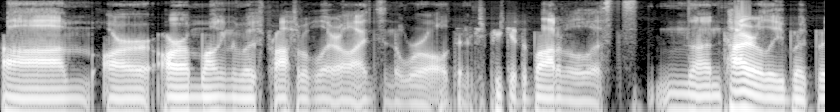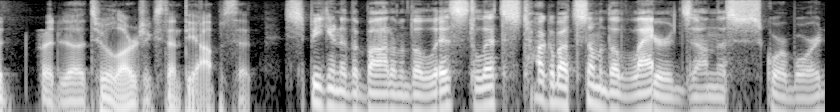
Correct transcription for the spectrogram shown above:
um, are are among the most profitable airlines in the world. And if you peek at the bottom of the list, not entirely, but but but uh, to a large extent, the opposite. Speaking of the bottom of the list, let's talk about some of the laggards on the scoreboard.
